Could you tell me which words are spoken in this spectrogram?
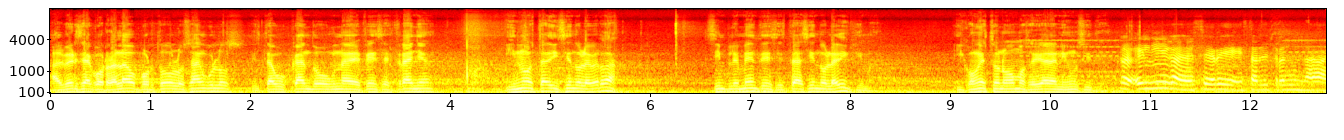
Al verse acorralado por todos los ángulos, está buscando una defensa extraña y no está diciendo la verdad. Simplemente se está haciendo la víctima y con esto no vamos a llegar a ningún sitio. él niega de ser, eh, estar detrás de una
